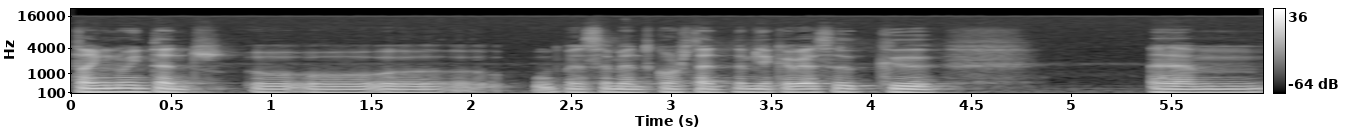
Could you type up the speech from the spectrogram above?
Tenho, no entanto, o, o, o, o pensamento constante na minha cabeça de que um,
